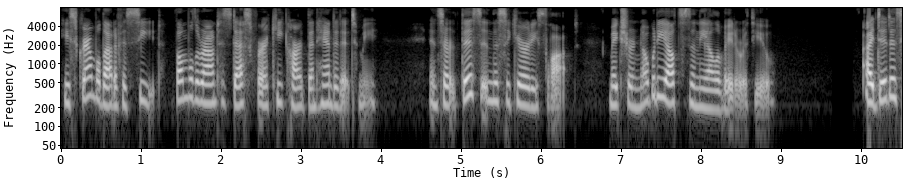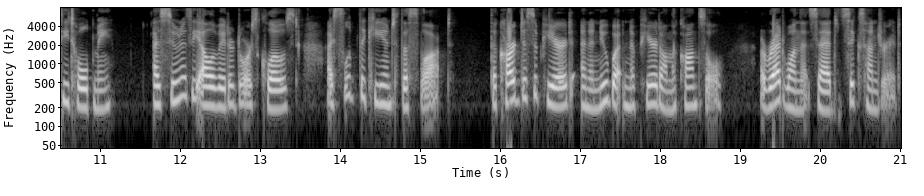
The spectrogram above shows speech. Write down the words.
He scrambled out of his seat, fumbled around his desk for a key card, then handed it to me. Insert this in the security slot. Make sure nobody else is in the elevator with you. I did as he told me. As soon as the elevator doors closed, I slipped the key into the slot. The card disappeared and a new button appeared on the console, a red one that said 600.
